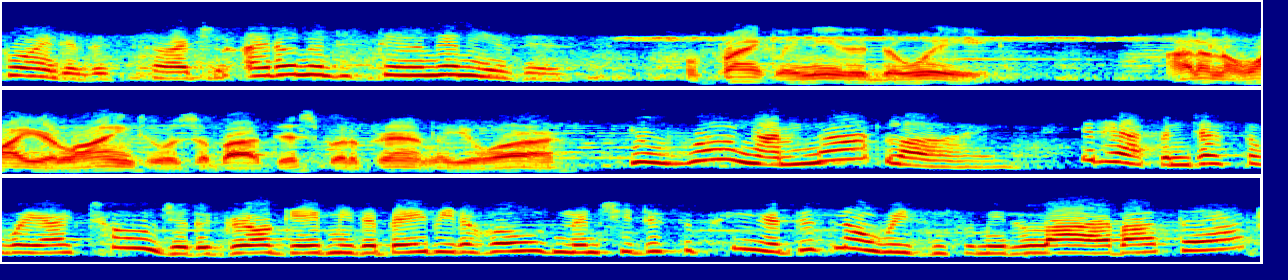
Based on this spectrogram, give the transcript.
point of this, Sergeant? I don't understand any of this. Well, frankly, neither do we. I don't know why you're lying to us about this, but apparently you are. You're wrong. I'm not lying. It happened just the way I told you. The girl gave me the baby to hold, and then she disappeared. There's no reason for me to lie about that.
